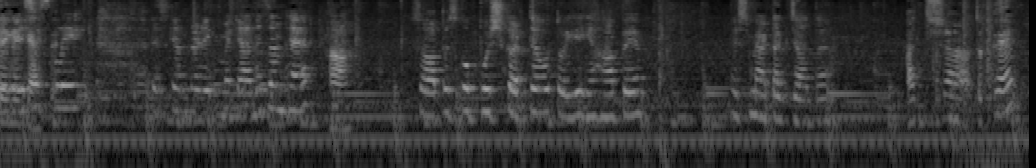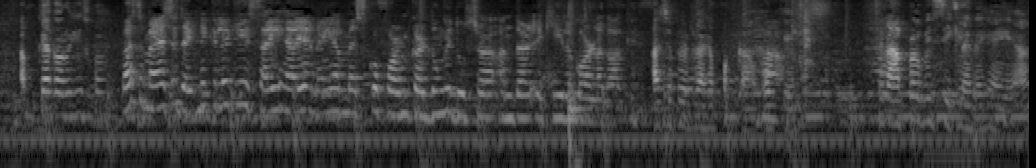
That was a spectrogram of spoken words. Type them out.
हैं कैसे? इसके अंदर एक मैकेनिज्म है। हाँ। सो आप इसको पुश करते हो तो ये यहाँ पे इसमें अटक जाता है। अच्छा तो फिर अब क्या करोगी इसको? बस मैं इसे देखने के लिए कि सही है या नहीं अब मैं इसको फॉर्म कर दूँगी दूसरा अंदर एक ही रिकॉर्ड लगा के। अच्छा फिर लगा पक्का हाँ। ओके चलो आप लोग भी सीख लें देखें यहाँ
